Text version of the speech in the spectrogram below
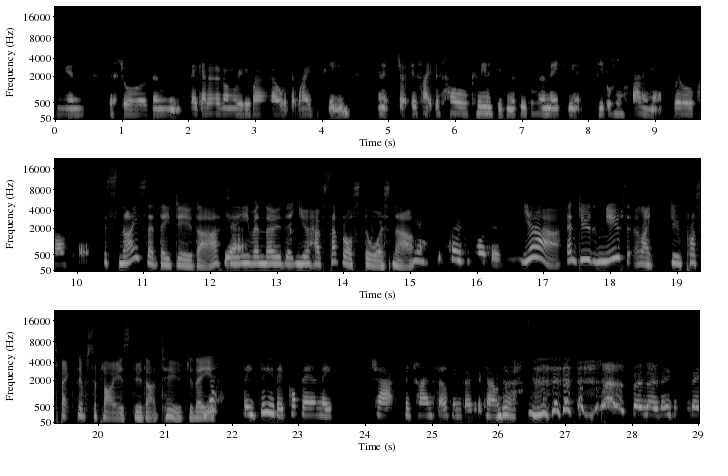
happening in the stores and they get along really well with the wider team. And it's just, it's like this whole community from the people who are making it, people who are selling it. We're all part of it. It's nice that they do that, Yeah. even though that you have several stores now. Yeah, it's so supportive. Yeah, and do new like do prospective suppliers do that too? Do they? Yes, they do. They pop in, they chat, they try and sell things over the counter. but no, they they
